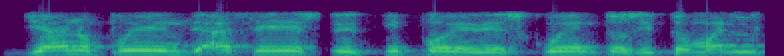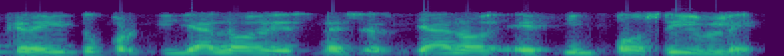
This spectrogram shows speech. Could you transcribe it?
ya no pueden hacer este tipo de descuentos y tomar el crédito porque ya no es ya no es imposible.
